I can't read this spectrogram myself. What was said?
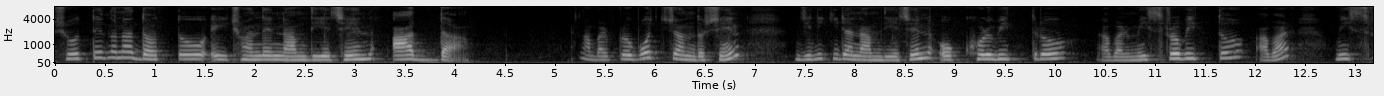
সত্যেন্দ্রনাথ দত্ত এই ছন্দের নাম দিয়েছেন আদ্যা। আবার প্রবোধচন্দ্র সেন যিনি কিটা নাম দিয়েছেন? অক্ষরবৃত্ত, আবার মিশ্রবৃত্ত, আবার মিশ্র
